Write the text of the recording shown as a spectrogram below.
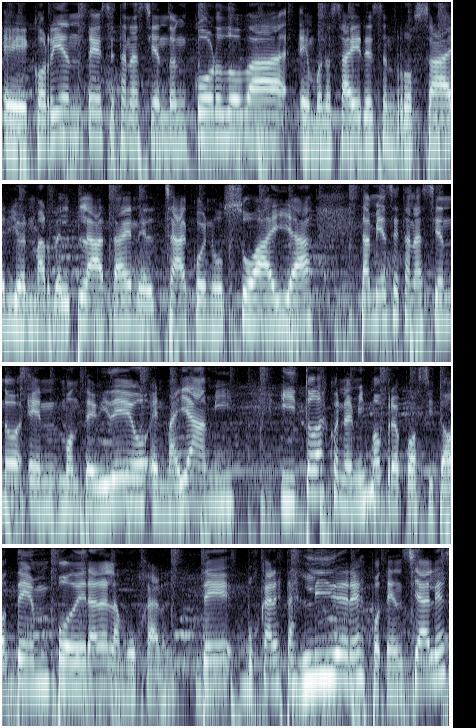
eh, Corrientes, se están haciendo en Córdoba, en Buenos Aires, en Rosario, en Mar del Plata, en El Chaco, en Ushuaia. También se están haciendo en Montevideo, en Miami y todas con el mismo propósito, de empoderar a la mujer, de buscar estas líderes potenciales,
